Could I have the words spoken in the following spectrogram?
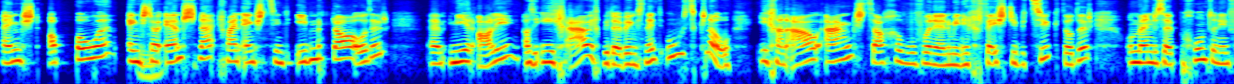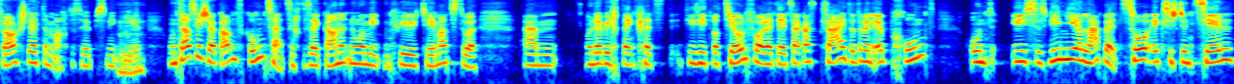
Ängste abbauen, Ängste mhm. auch ernst nehmen. Ich meine, Ängste sind immer da, oder? Ähm, wir alle, also ich auch, ich bin da übrigens nicht ausgenommen. Ich habe auch Ängste, Sachen, wovon ich fest überzeugt, oder? Und wenn das jemand kommt und ihn vorstellt, dann macht das etwas mit mhm. mir. Und das ist ja ganz grundsätzlich, das hat gar nicht nur mit dem queer Thema zu tun. Ähm, und ich denke, jetzt, die Situation vorhin, die jetzt auch gesagt, oder? wenn jemand kommt und uns, wie wir leben, so existenziell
